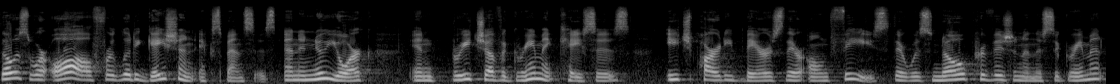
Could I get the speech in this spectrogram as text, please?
those were all for litigation expenses. And in New York, in breach of agreement cases, each party bears their own fees. There was no provision in this agreement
